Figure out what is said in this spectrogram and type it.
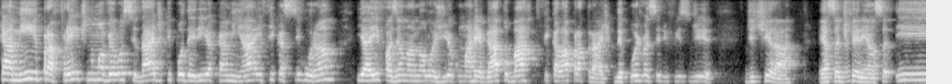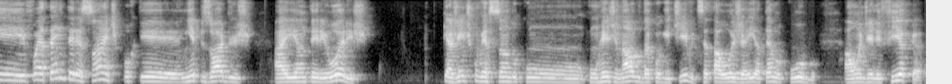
caminhe para frente numa velocidade que poderia caminhar e fica segurando e aí fazendo analogia com uma regata, o barco fica lá para trás, depois vai ser difícil de, de tirar essa diferença. E foi até interessante porque em episódios aí anteriores que a gente conversando com, com o Reginaldo da Cognitive, que você está hoje aí até no cubo, aonde ele fica,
